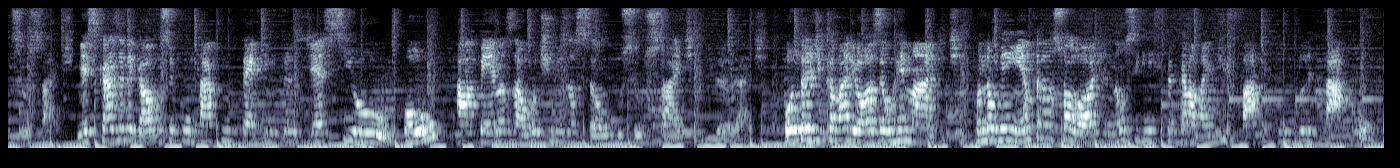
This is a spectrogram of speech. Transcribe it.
o seu site. Nesse caso, é legal você contar com técnicas de SEO ou apenas a otimização do seu site de verdade. Outra dica valiosa é o remarketing. Quando alguém entra na sua loja, não significa que ela vai de fato completar a compra.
